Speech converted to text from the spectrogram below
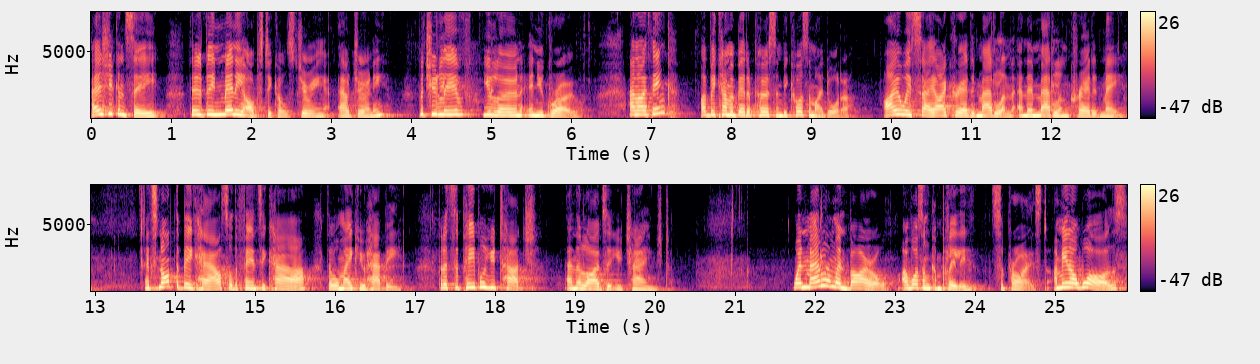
As you can see, there have been many obstacles during our journey, but you live, you learn, and you grow. And I think I've become a better person because of my daughter. I always say I created Madeline, and then Madeline created me. It's not the big house or the fancy car that will make you happy, but it's the people you touch and the lives that you changed. When Madeline went viral, I wasn't completely surprised. I mean, I was,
